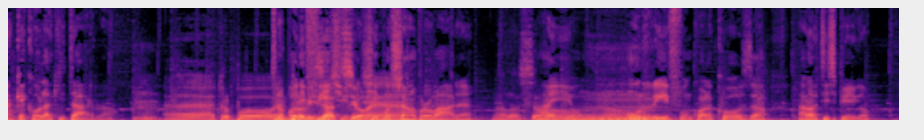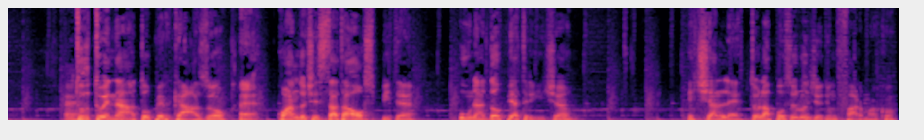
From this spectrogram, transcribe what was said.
anche con la chitarra. Eh, troppo, Troppo difficile. improvvisazione. Ci possiamo provare? Non lo so. Hai un, un riff, un qualcosa. Allora ti spiego. Eh. Tutto è nato per caso Eh. quando c'è stata ospite una doppiatrice e ci ha letto la posologia di un farmaco.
